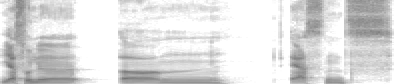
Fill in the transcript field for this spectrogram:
ja so eine erstens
